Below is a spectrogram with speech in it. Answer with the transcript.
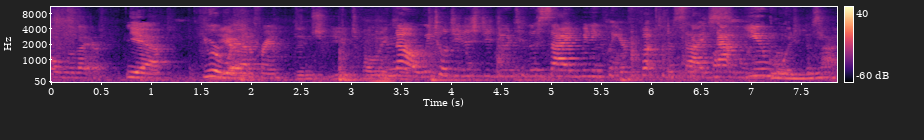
over there. Yeah. You were way out of frame. Didn't you, you told me? to- No, we told you just to do it to the side, meaning put your foot to the side, not you move to the side.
